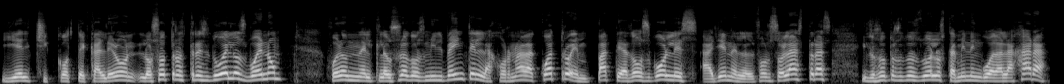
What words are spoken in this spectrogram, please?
y el Chicote Calderón. Los otros tres duelos, bueno, fueron en el Clausura 2020, en la jornada 4, empate a dos goles allá en el Alfonso Lastras, y los otros dos duelos también en Guadalajara.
